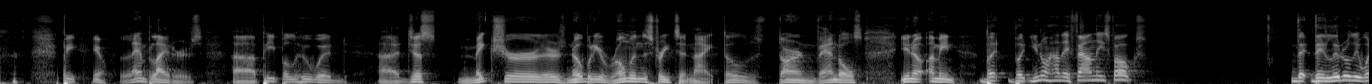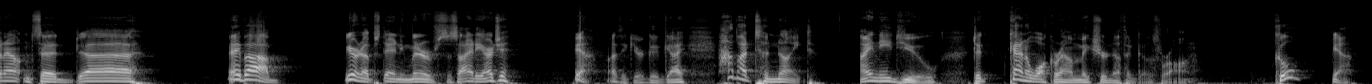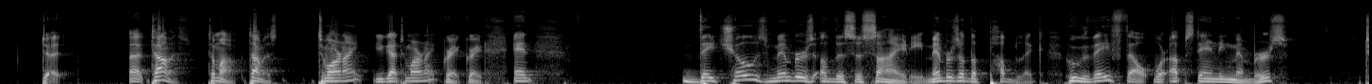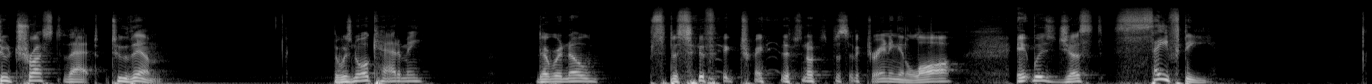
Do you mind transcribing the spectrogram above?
you know, lamplighters, uh, people who would uh, just make sure there's nobody roaming the streets at night. Those darn vandals, you know. I mean, but but you know how they found these folks? They, they literally went out and said, uh, "Hey, Bob, you're an upstanding member of society, aren't you? Yeah, I think you're a good guy. How about tonight? I need you to kind of walk around, make sure nothing goes wrong. Cool? Yeah. Uh, Thomas, tomorrow, Thomas, tomorrow night? You got tomorrow night? Great, great. And they chose members of the society, members of the public, who they felt were upstanding members, to trust that to them. There was no academy. There were no specific training. There's no specific training in law. It was just safety.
